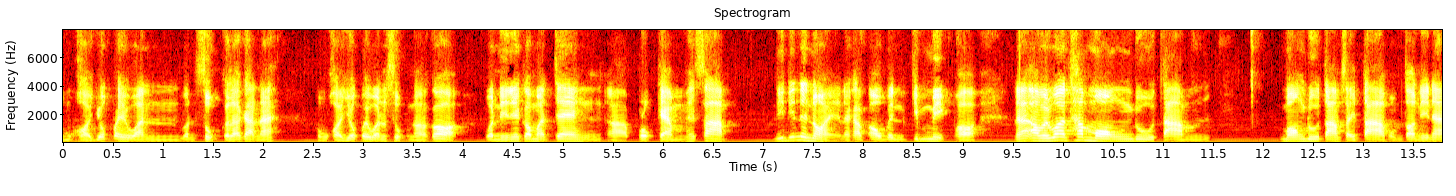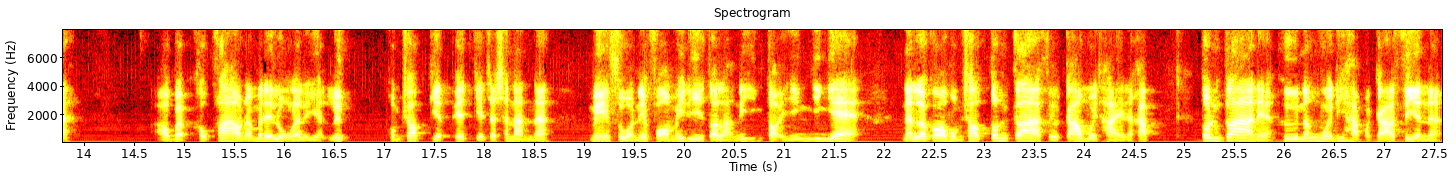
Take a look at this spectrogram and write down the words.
มขอยกไปวันวันศุกร์ก็แล้วกันนะ ผมขอยกไปวันศุกร์เนาะก็วันนี้เนี่ยก็มาแจ้งโปรแกรมให้ทราบนิดๆหน่อยๆนะครับ เอาเป็นกิมมิคพอนะเอาเป็นว่าถ้ามองดูตามมองดูตามสายตาผมตอนนี้นะ เอาแบบคร่าวๆนะไม่ได้ลงรายละเอียดลึก ผมชอบเกียรติเพชรเกียรติชัชนันนะเมสวนเนี่ยฟอร์มไม่ดีตอนหลังนี่ยิ่งต่อยยิ่งยิ่งแย่นั้นแล้วก็ผมชอบต้นกล้าเสือก้าวมวยไทยนะครับ ต้นกล้าเนี่ยคือนักมวยที่หักปากกาเซียนน่ะ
